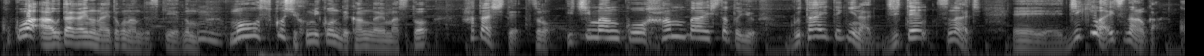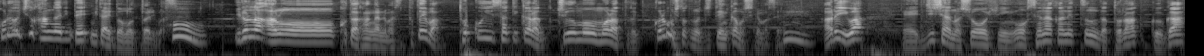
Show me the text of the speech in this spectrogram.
ここはあ疑いのないところなんですけれども、もう少し踏み込んで考えますと果たしてその1万個を販売したという具体的な時点すなわち、えー時期はいつなのかこれを一度考えてみたいと思っております。ほう。いろんな、あのーことが考えられます。例えば、得意先から注文をもらった時、これも一つの時点かもしれません。うんあるいは、えー自社の商品を背中に積んだトラックが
